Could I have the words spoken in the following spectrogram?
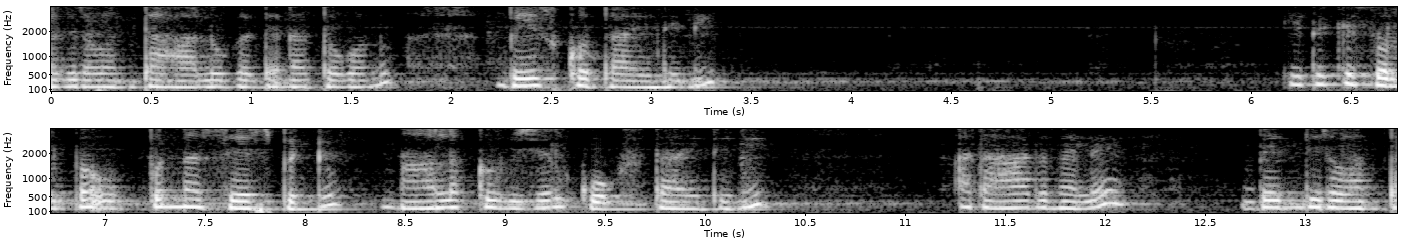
ಆಗಿರುವಂಥ ಆಲೂಗಡ್ಡೆನ ತೊಗೊಂಡು ಬೇಯಿಸ್ಕೊತಾ ಇದ್ದೀನಿ. ಇದಕ್ಕೆ ಸ್ವಲ್ಪ ಉಪ್ಪನ್ನು ಸೇರಿಸ್ಬಿಟ್ಟು ನಾಲ್ಕು ವಿಷಲ್ ಕೂಗಿಸ್ತಾ ಇದ್ದೀನಿ. ಅದಾದಮೇಲೆ ಬೆಂದಿರುವಂಥ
